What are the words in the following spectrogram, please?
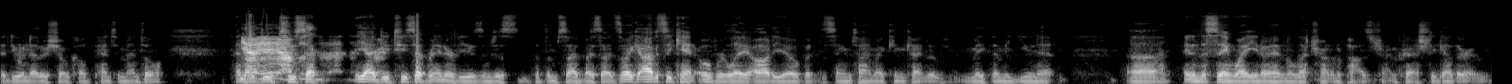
I do another show called Pentamental, and yeah, I do yeah, yeah. two to separate. Yeah, I do two separate interviews and just put them side by side. So I obviously can't overlay audio, but at the same time, I can kind of make them a unit. Uh, and in the same way, you know, I have an electron and a positron crash together, and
